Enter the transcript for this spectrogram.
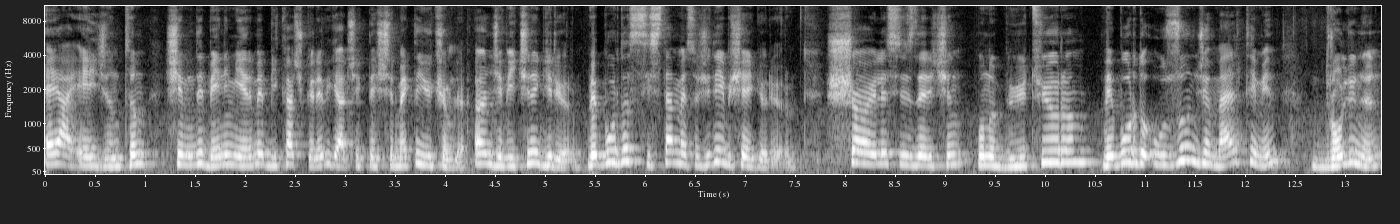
AI Agent'ım şimdi benim yerime birkaç görevi gerçekleştirmekte yükümlü. Önce bir içine giriyorum ve burada sistem mesajı diye bir şey görüyorum. Şöyle sizler için bunu büyütüyorum ve burada uzunca Meltem'in rolünün,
